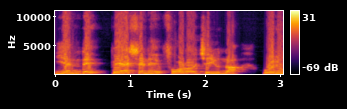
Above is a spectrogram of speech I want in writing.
എന്റെ പേഷനെ ഫോളോ ചെയ്യുന്ന ഒരു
